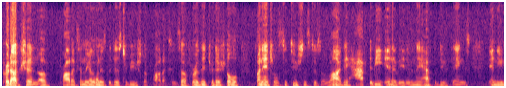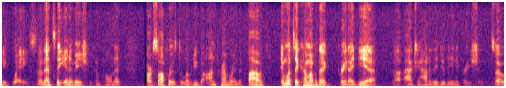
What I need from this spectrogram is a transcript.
production of products, and the other one is the distribution of products. And so, for the traditional financial institutions to survive, they have to be innovative and they have to do things in unique ways. So that's the innovation component. Our software is delivered either on-prem or in the cloud. And once they come up with a great idea, uh, actually how do they do the integration? So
